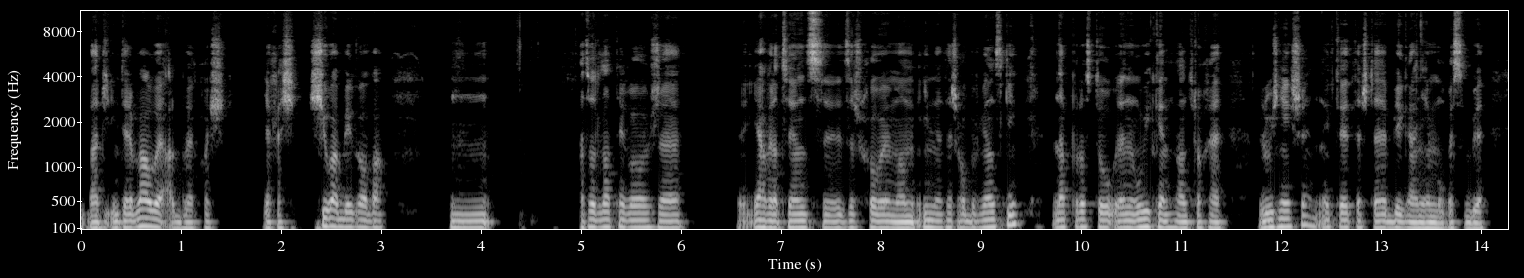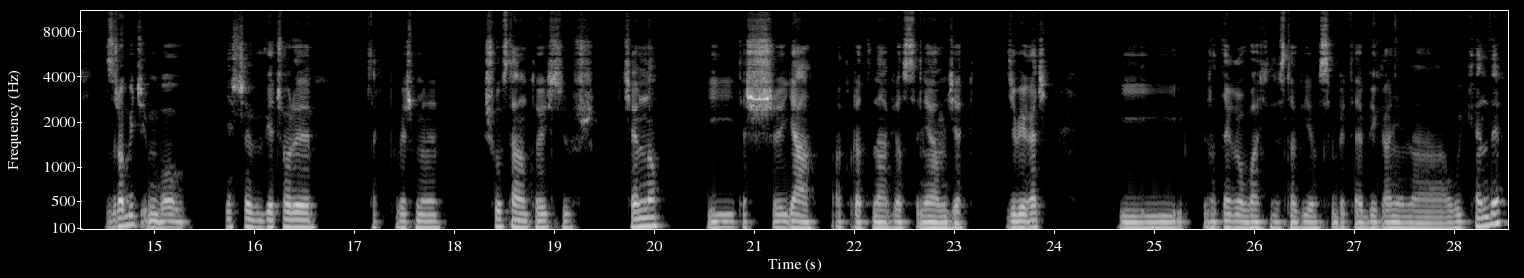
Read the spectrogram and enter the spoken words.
bardziej interwały albo jakoś, jakaś siła biegowa. Mm, a to dlatego, że ja wracając ze szkoły mam inne też obowiązki. Na po prostu ten weekend mam trochę luźniejszy, no i wtedy też te bieganie mogę sobie zrobić, bo jeszcze wieczory, tak powiedzmy, szósta, no to jest już ciemno, i też ja akurat na wiosce nie mam gdzie, gdzie biegać i dlatego właśnie zostawiłem sobie te bieganie na weekendy.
